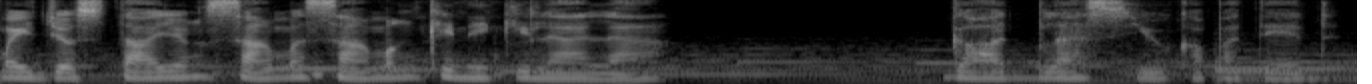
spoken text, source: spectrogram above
may Diyos tayong sama-samang kinikilala. God bless you, kapatid.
